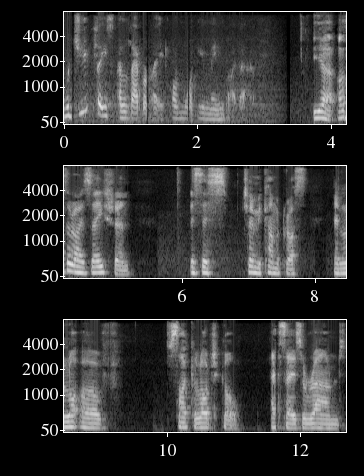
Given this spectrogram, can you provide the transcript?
Would you please elaborate on what you mean by that? Yeah, otherization is this term we come across in a lot of psychological essays around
